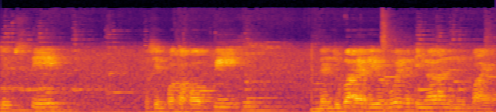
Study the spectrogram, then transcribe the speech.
lipstick, mesin fotokopi, dan juga air liur gue yang ketinggalan dan lupa ya.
